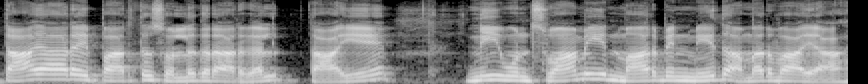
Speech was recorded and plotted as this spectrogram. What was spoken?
தாயாரை பார்த்து சொல்லுகிறார்கள் தாயே நீ உன் சுவாமியின் மார்பின் மீது அமர்வாயாக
